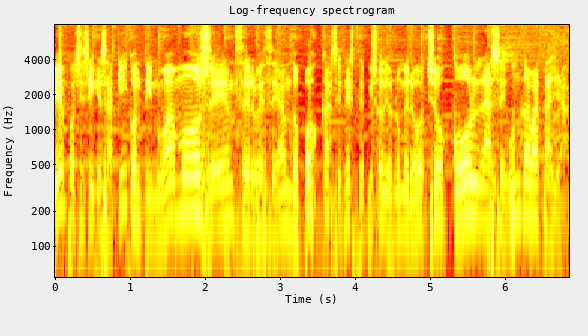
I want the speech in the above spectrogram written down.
Bien, pues si sigues aquí, continuamos en Cerveceando Podcast en este episodio número 8 con la segunda batalla.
